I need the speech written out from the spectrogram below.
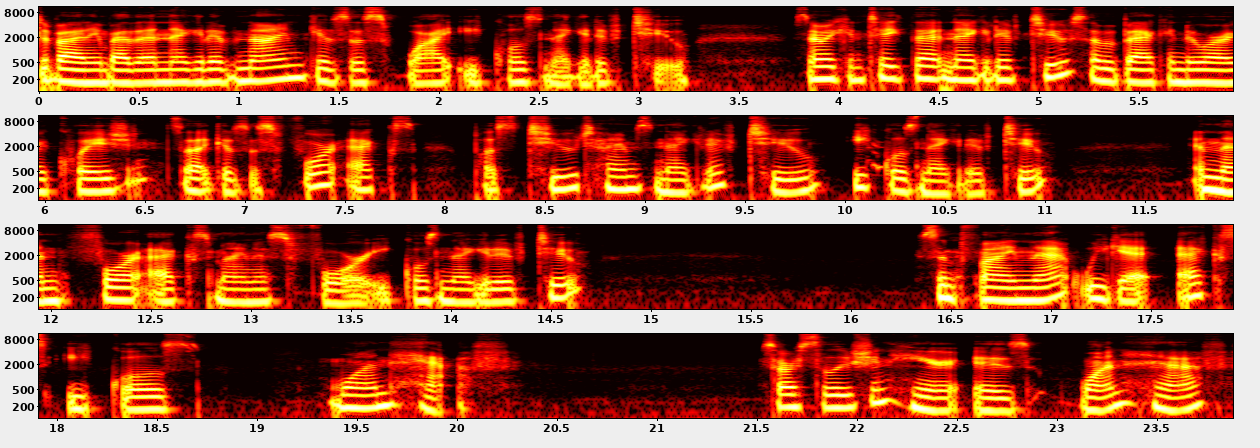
Dividing by that negative 9 gives us y equals negative 2. So now we can take that negative 2, sub it back into our equation. So that gives us 4x plus 2 times negative 2 equals negative 2. And then 4x minus 4 equals negative 2. Simplifying that, we get x equals 1 half. So our solution here is 1 half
